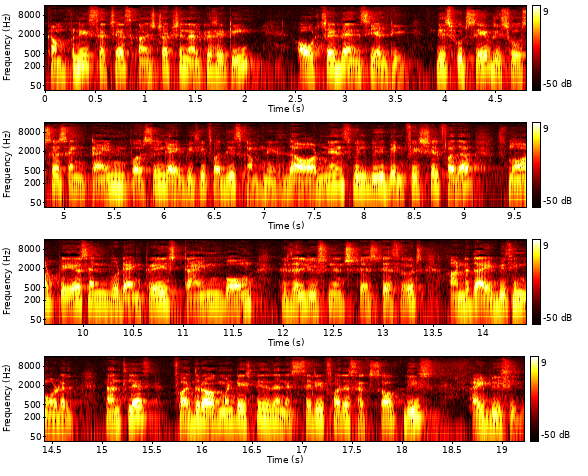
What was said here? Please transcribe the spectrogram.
companies such as construction electricity outside the NCLT. This would save resources and time in pursuing IBC for these companies. The ordinance will be beneficial for the small players and would encourage time bound resolution and stress efforts under the IBC model. Nonetheless, further augmentation is necessary for the success of this IBC.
